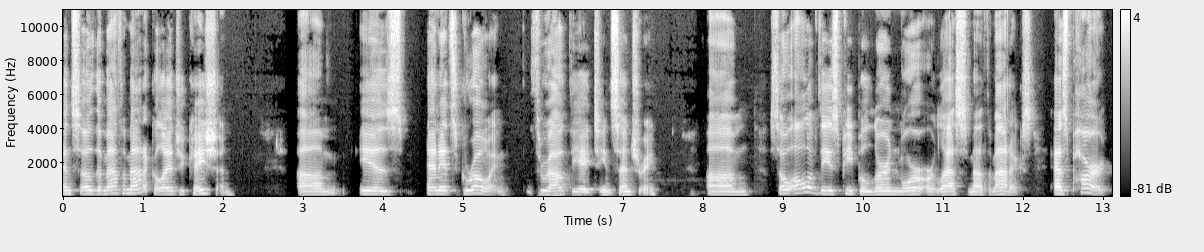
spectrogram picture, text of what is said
And so the mathematical education um, is, and it's growing throughout the 18th century. Um, so all of these people learn more or less mathematics as part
